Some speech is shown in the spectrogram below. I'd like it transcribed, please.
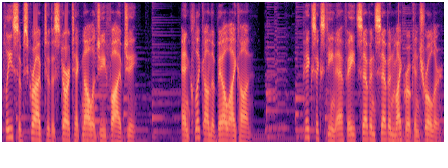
Please subscribe to the Star Technology 5G and click on the bell icon. PIC16F877 microcontroller.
